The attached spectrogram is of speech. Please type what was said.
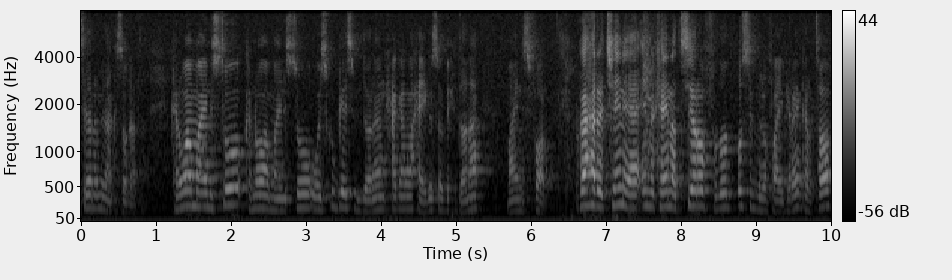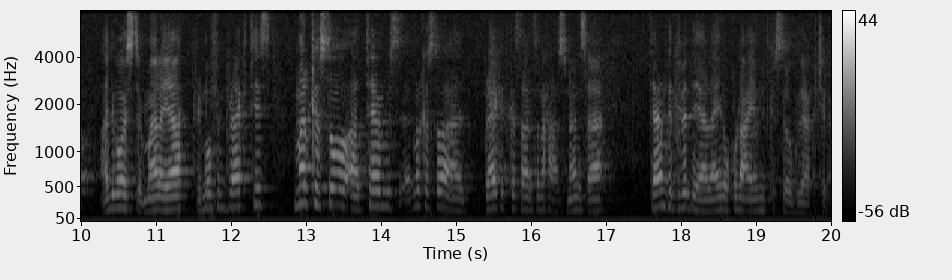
xyadana mid aan ka soo qaata kan waa minus two kana waa minus two way isku geesmi doonaan. Xaggan waxaa iga soo bixi doonaa minus four waxaan rajeynayaa imika inaad si yaro fudud u simplify garayn karto adigoo isticmaalaya removing practice. Mar kasta oo aad terms mar kasta oo aad bracket ka saaraysan waxaa xasunaanaysaa termka dibadda yaalla inuu ku dhacayo mid kasta oo gudaha ku jira.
